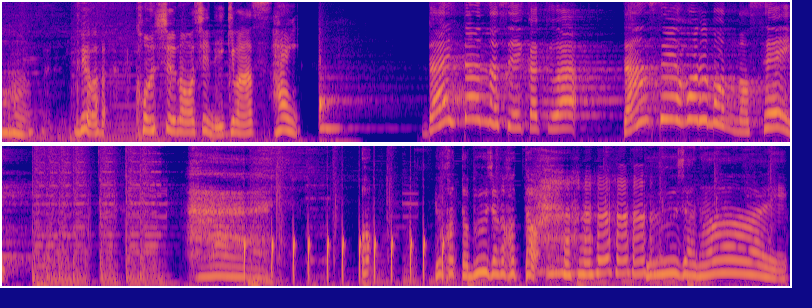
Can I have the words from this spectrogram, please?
うん。では今週のお心理いきますはい。大胆な性格は男性ホルモンのせいはいあよかったブーじゃなかった ブーじゃない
